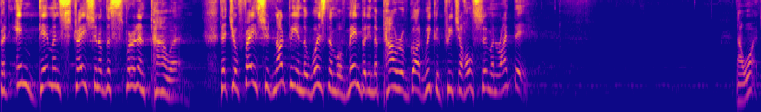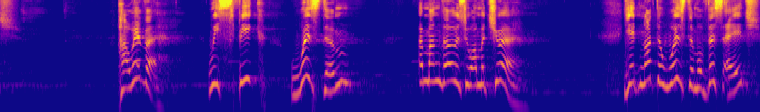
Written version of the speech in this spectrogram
but in demonstration of the Spirit and power. That your faith should not be in the wisdom of men, but in the power of God. We could preach a whole sermon right there. Now, watch. However, we speak wisdom among those who are mature, yet not the wisdom of this age,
